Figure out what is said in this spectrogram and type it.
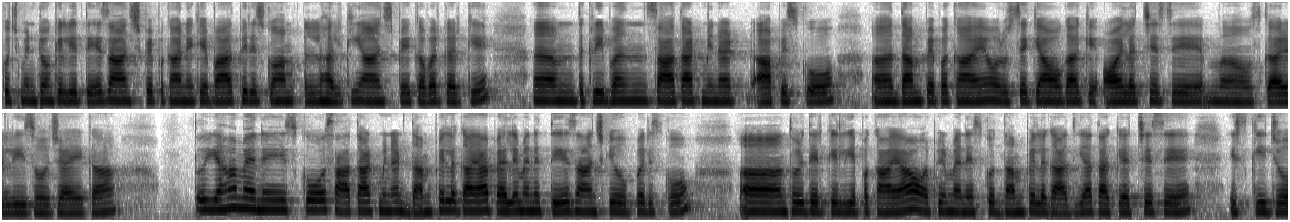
कुछ मिनटों के लिए तेज़ आँच पे पकाने के बाद फिर इसको हम हल्की आँच पे कवर करके तकरीबन सात आठ मिनट आप इसको दम पे पकाएँ और उससे क्या होगा कि ऑयल अच्छे से उसका रिलीज़ हो जाएगा। तो यहाँ मैंने इसको सात आठ मिनट दम पे लगाया। पहले मैंने तेज़ आँच के ऊपर इसको थोड़ी देर के लिए पकाया और फिर मैंने इसको दम पे लगा दिया ताकि अच्छे से इसकी जो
